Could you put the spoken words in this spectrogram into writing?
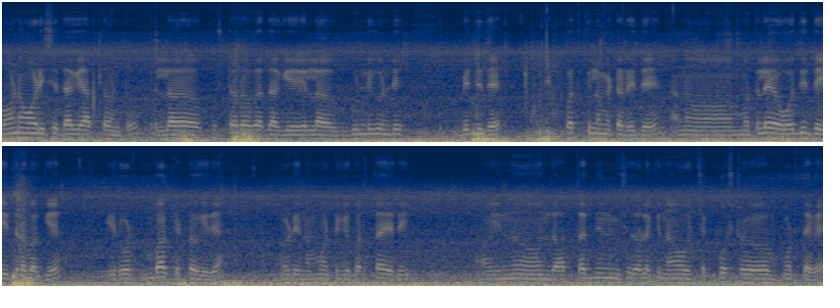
ಕೋಣ ಓಡಿಸಿದಾಗೆ ಆಗ್ತಾ ಉಂಟು. ಎಲ್ಲ ಕುಷ್ಠರೋಗದಾಗೆ ಎಲ್ಲ ಗುಂಡಿ ಗುಂಡಿ ಬಿದ್ದಿದೆ. ಇಪ್ಪತ್ತು ಕಿಲೋಮೀಟರ್ ಇದೆ. ನಾನು ಮೊದಲೇ ಓದಿದ್ದೆ ಇದರ ಬಗ್ಗೆ. ಈ ರೋಡ್ ತುಂಬ ಕೆಟ್ಟೋಗಿದೆ. ನೋಡಿ, ನಮ್ಮೊಟ್ಟಿಗೆ ಬರ್ತಾ ಇರಿ. ಇನ್ನೂ ಒಂದು ಹತ್ತು ಹದಿನೈದು ನಿಮಿಷದೊಳಗೆ ನಾವು ಚೆಕ್ ಪೋಸ್ಟ್ ಮುಟ್ತೇವೆ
